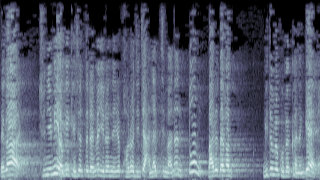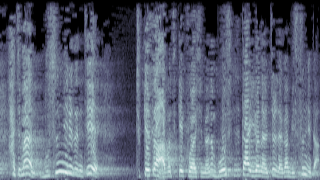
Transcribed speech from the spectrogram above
내가 주님이 여기 계셨더라면 이런 일이 벌어지지 않았지만은 또 마르다가 믿음을 고백하는 게 하지만 무슨 일이든지 주께서 아버지께 구하시면 무엇이든지 다 일어날 줄 내가 믿습니다.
